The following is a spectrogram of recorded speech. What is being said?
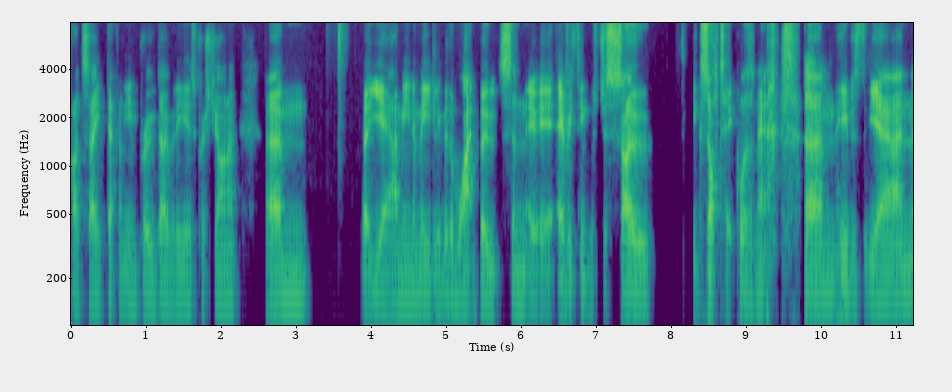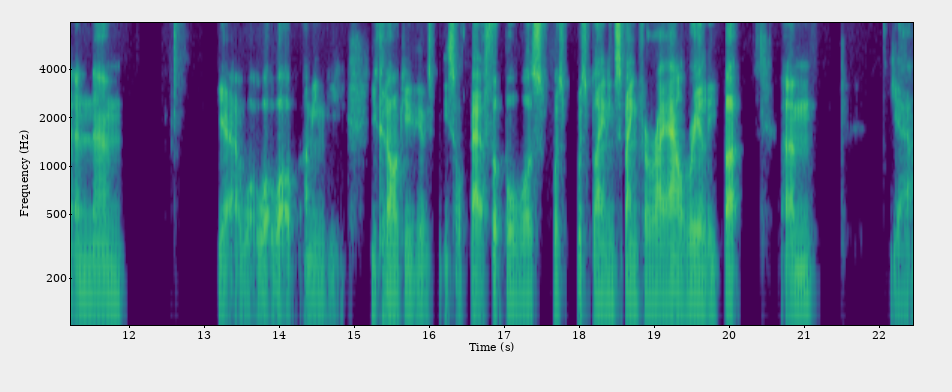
I'd say definitely improved over the years, Cristiano. Um, but yeah, I mean, immediately with the white boots and it, it- everything was just so exotic, wasn't it? Um, he was, yeah, and and um, yeah, what what what? I mean, you, you could argue it was he sort of better football was was was playing in Spain for Real, really, but um, yeah,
